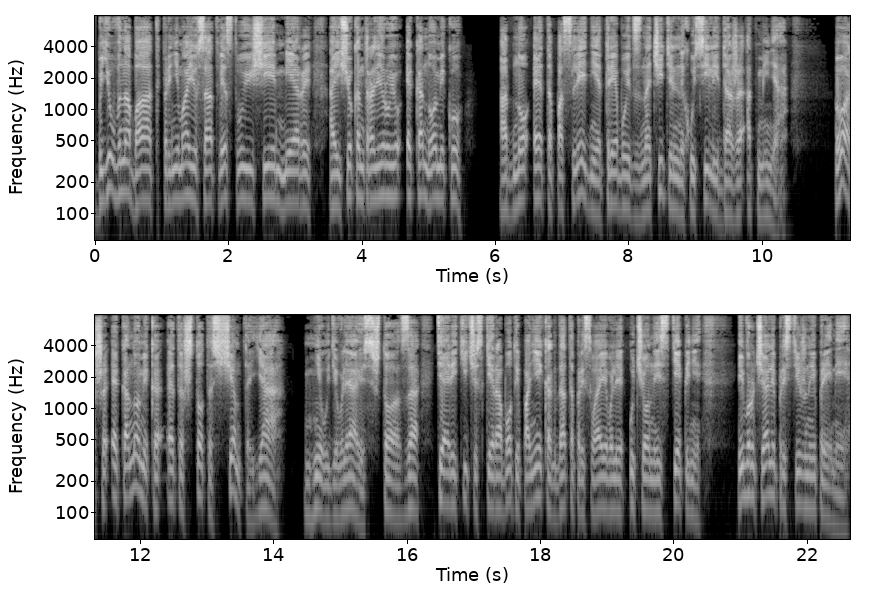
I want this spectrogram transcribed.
бью в набат, принимаю соответствующие меры, а еще контролирую экономику. Одно это последнее требует значительных усилий даже от меня. Ваша экономика — это что-то с чем-то. Я не удивляюсь, что за теоретические работы по ней когда-то присваивали ученые степени и вручали престижные премии.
